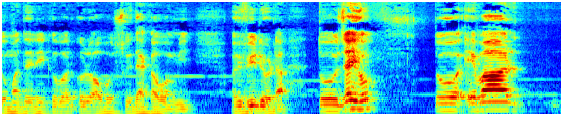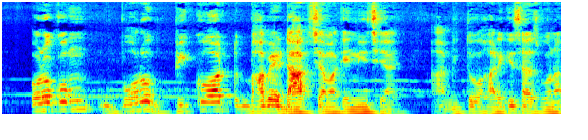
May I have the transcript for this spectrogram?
তোমাদের রিকভার করে অবশ্যই দেখাবো আমি ওই ভিডিওটা। তো যাই হোক তো এবার ওরকম বড় বিকট ভাবে ডাকছে আমাকে নিচে। আয় আমি তো হারকিস আসব না।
